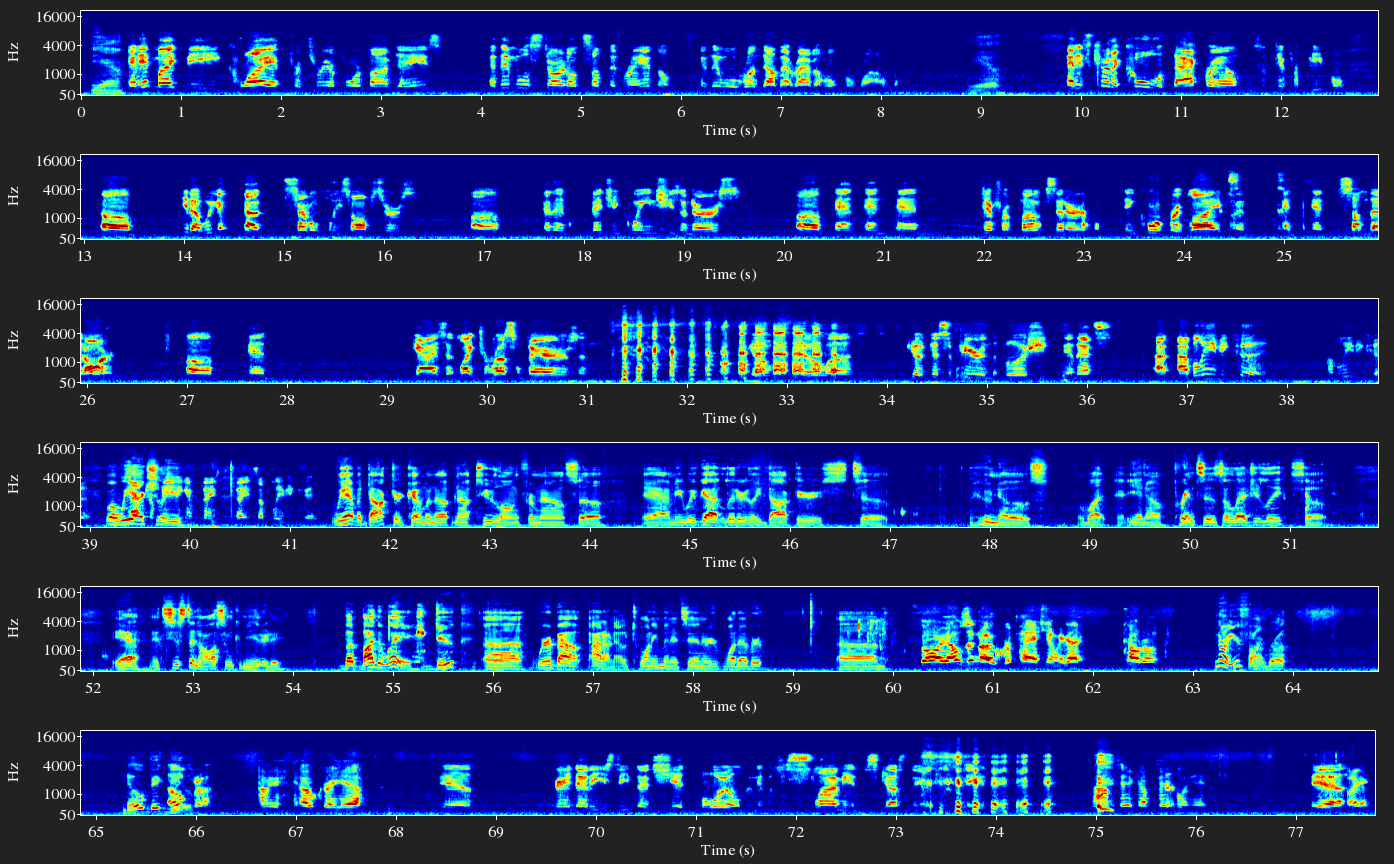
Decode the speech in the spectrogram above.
Yeah. And it might be quiet for three or four or five days, and then we'll start on something random, and then we'll run down that rabbit hole for a while. Yeah. and it's kind of cool the backgrounds of different people. Um, you know, we got, got several police officers, um, and then mentioned Queen, she's a nurse, um, and and and different folks that are in corporate life, and and, and some that aren't, um, and guys that like to rustle bears and go go uh, go disappear in the bush, and that's I, I believe he could. I believe he could. Well, we After actually face to face. I believe he could. We have a doctor coming up not too long from now, so yeah, I mean we've got literally doctors to who knows what you know princes allegedly. So yeah, it's just an awesome community. But by the way, Duke, uh, we're about I don't know twenty minutes in or whatever. Um, Sorry, I was in the okra patch and I got caught up. no, you're fine, bro. No big deal. Okra, I mean, okra, yeah. Yeah. Granddaddy used to eat that shit boiled, and it was just slimy and disgusting. I stand it. I'm I'm pickling it. Yeah. I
